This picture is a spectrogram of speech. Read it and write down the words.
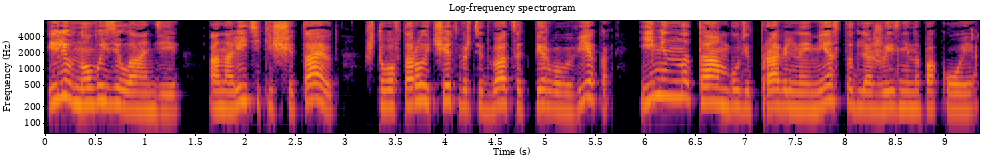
или в Новой Зеландии. Аналитики считают, что во второй четверти 21 века именно там будет правильное место для жизни на покое.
